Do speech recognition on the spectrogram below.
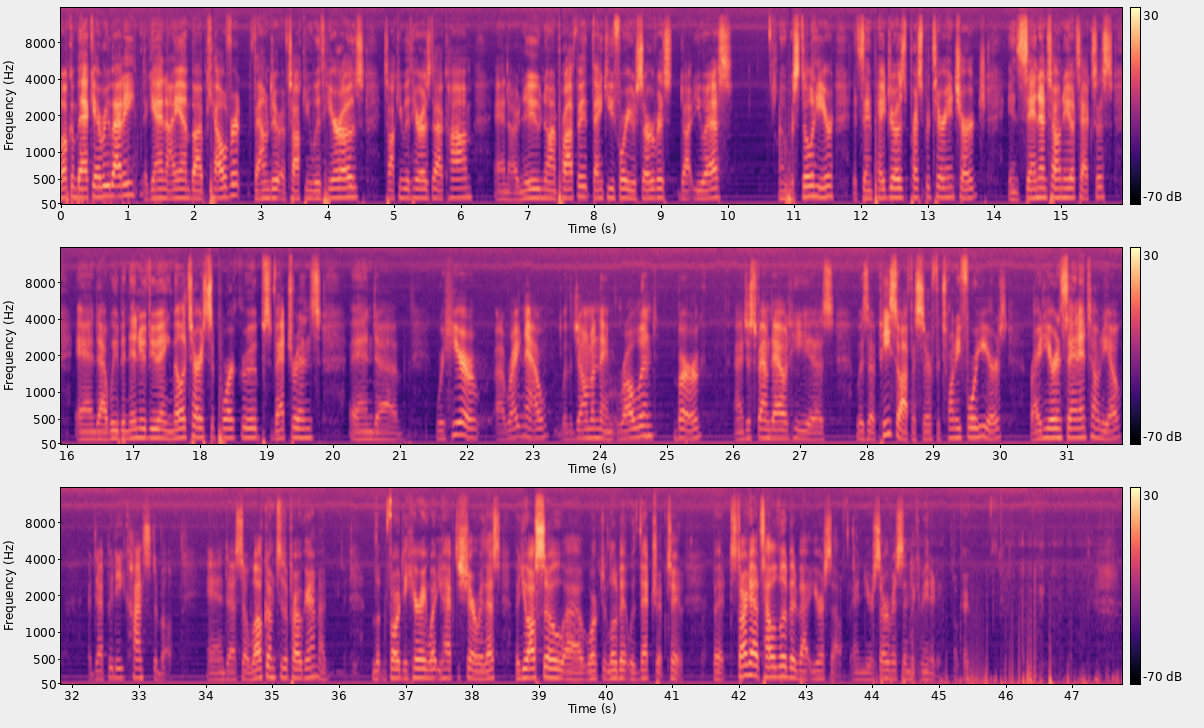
Welcome back, everybody. Again, I am Bob Calvert, founder of Talking with Heroes, talkingwithheroes.com, and our new nonprofit, Thank You for Your Service.us. Uh, we're still here at San Pedro's Presbyterian Church in San Antonio, Texas, and uh, we've been interviewing military support groups, veterans, and uh, we're here uh, right now with a gentleman named Roland Berg. I just found out he is was a peace officer for 24 years right here in San Antonio, a deputy constable. And uh, so, welcome to the program. I'm looking forward to hearing what you have to share with us. But you also uh, worked a little bit with VetTrip too. But start out, tell a little bit about yourself and your service in the community. Okay.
